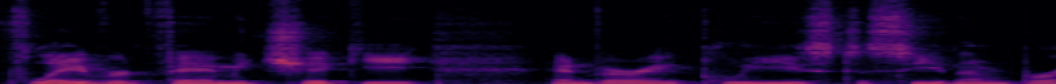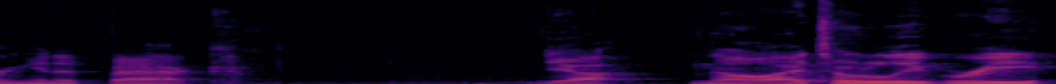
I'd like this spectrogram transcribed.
flavored Fammy Chicky, and very pleased to see them bringing it back. Yeah, no, I totally agree.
